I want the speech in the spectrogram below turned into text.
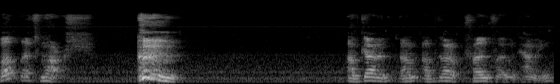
Well, that's Morris. I've got a, I've got a him coming,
